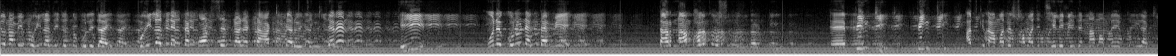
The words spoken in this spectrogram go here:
জন্য আমি মহিলাদের জন্য বলে যাই। মহিলাদের একটা কনসেপ্ট আর একটা আকীদা রয়েছে, কি জানেন? কি? মনে করুন একটা মেয়ে, তার নাম ভালো করে পিঙ্কি পিঙ্কি। আজকে আমাদের সমাজে ছেলে মেয়েদের নাম আমরা এরকমই রাখি।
